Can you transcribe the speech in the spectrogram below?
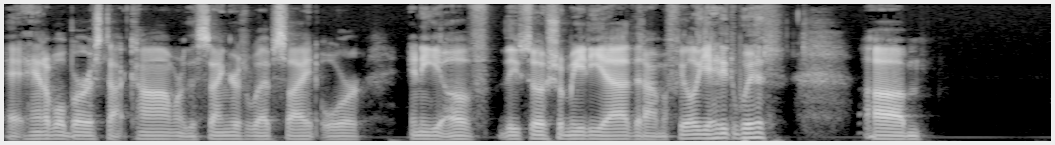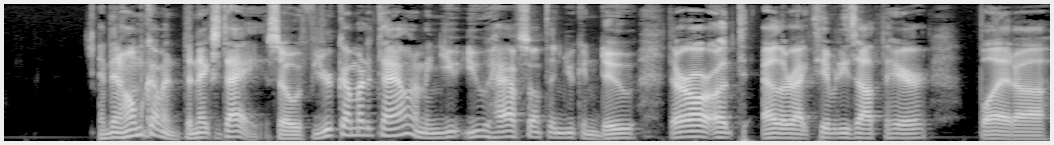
at HannibalBuress.com or the Saenger's website or any of the social media that I'm affiliated with. Um, and then homecoming the next day. So if you're coming to town, I mean, you, you have something you can do. There are other activities out there, but, uh,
